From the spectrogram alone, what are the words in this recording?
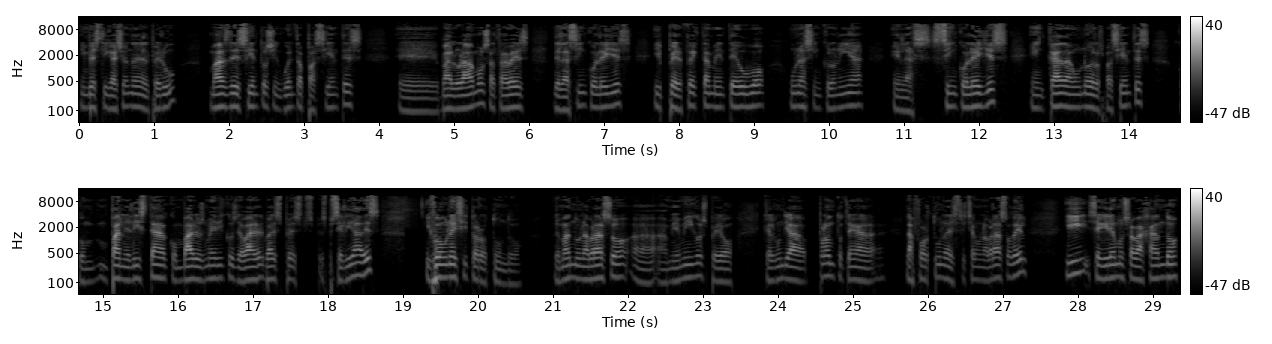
investigación en el Perú, más de 150 pacientes eh, valoramos a través de las cinco leyes y perfectamente hubo una sincronía en las cinco leyes en cada uno de los pacientes con un panelista con varios médicos de varias, especialidades y fue un éxito rotundo. Le mando un abrazo a, a mi amigo, espero que algún día pronto tenga la fortuna de estrechar un abrazo de él y seguiremos trabajando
